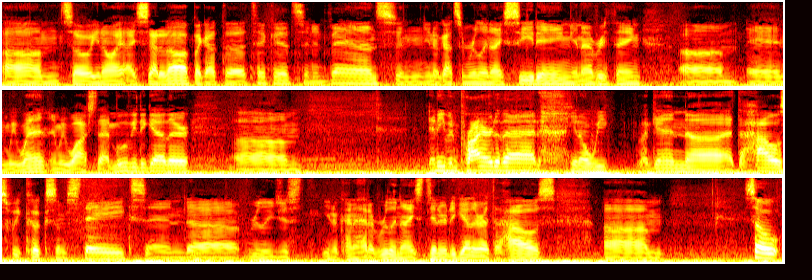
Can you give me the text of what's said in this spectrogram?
um, so you know, I, I, set it up. I got the tickets in advance, and you know, got some really nice seating and everything. Um, and we went and we watched that movie together. Um, and even prior to that, you know, we again uh, at the house we cooked some steaks and uh, really just you know kind of had a really nice dinner together at the house. Um, so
